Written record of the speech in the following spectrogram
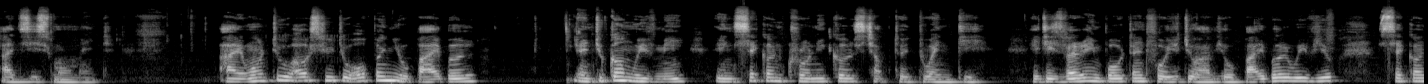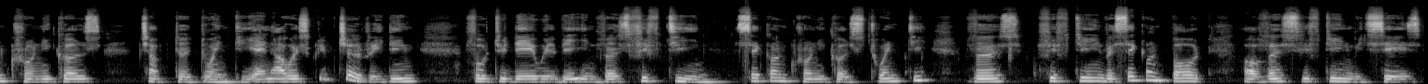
at this moment. I want to ask you to open your Bible and to come with me in Second Chronicles chapter 20. It is very important for you to have your Bible with you. Second Chronicles chapter 20 and our scripture reading for today will be in verse 15 second chronicles 20 verse 15 the second part of verse 15 which says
